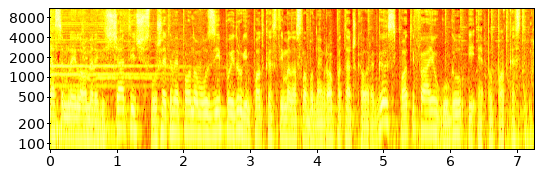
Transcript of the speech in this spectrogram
Ja sam Leila Omeregić-Ćatić, slušajte me ponovo u Zipu i drugim podcastima na slobodnaevropa.org, Spotify, Google i Apple podcastima.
